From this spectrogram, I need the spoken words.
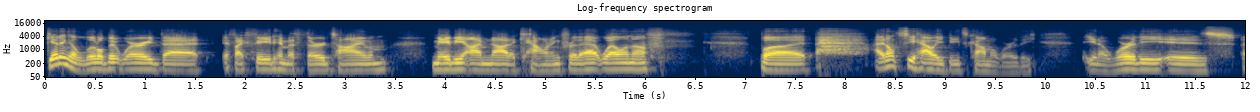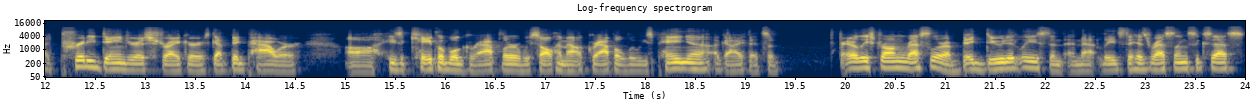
getting a little bit worried that if I fade him a third time, maybe I'm not accounting for that well enough. But I don't see how he beats Khama Worthy. You know, Worthy is a pretty dangerous striker. He's got big power. Uh, he's a capable grappler. We saw him out grapple Luis Pena, a guy that's a fairly strong wrestler, a big dude at least, and, and that leads to his wrestling success.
